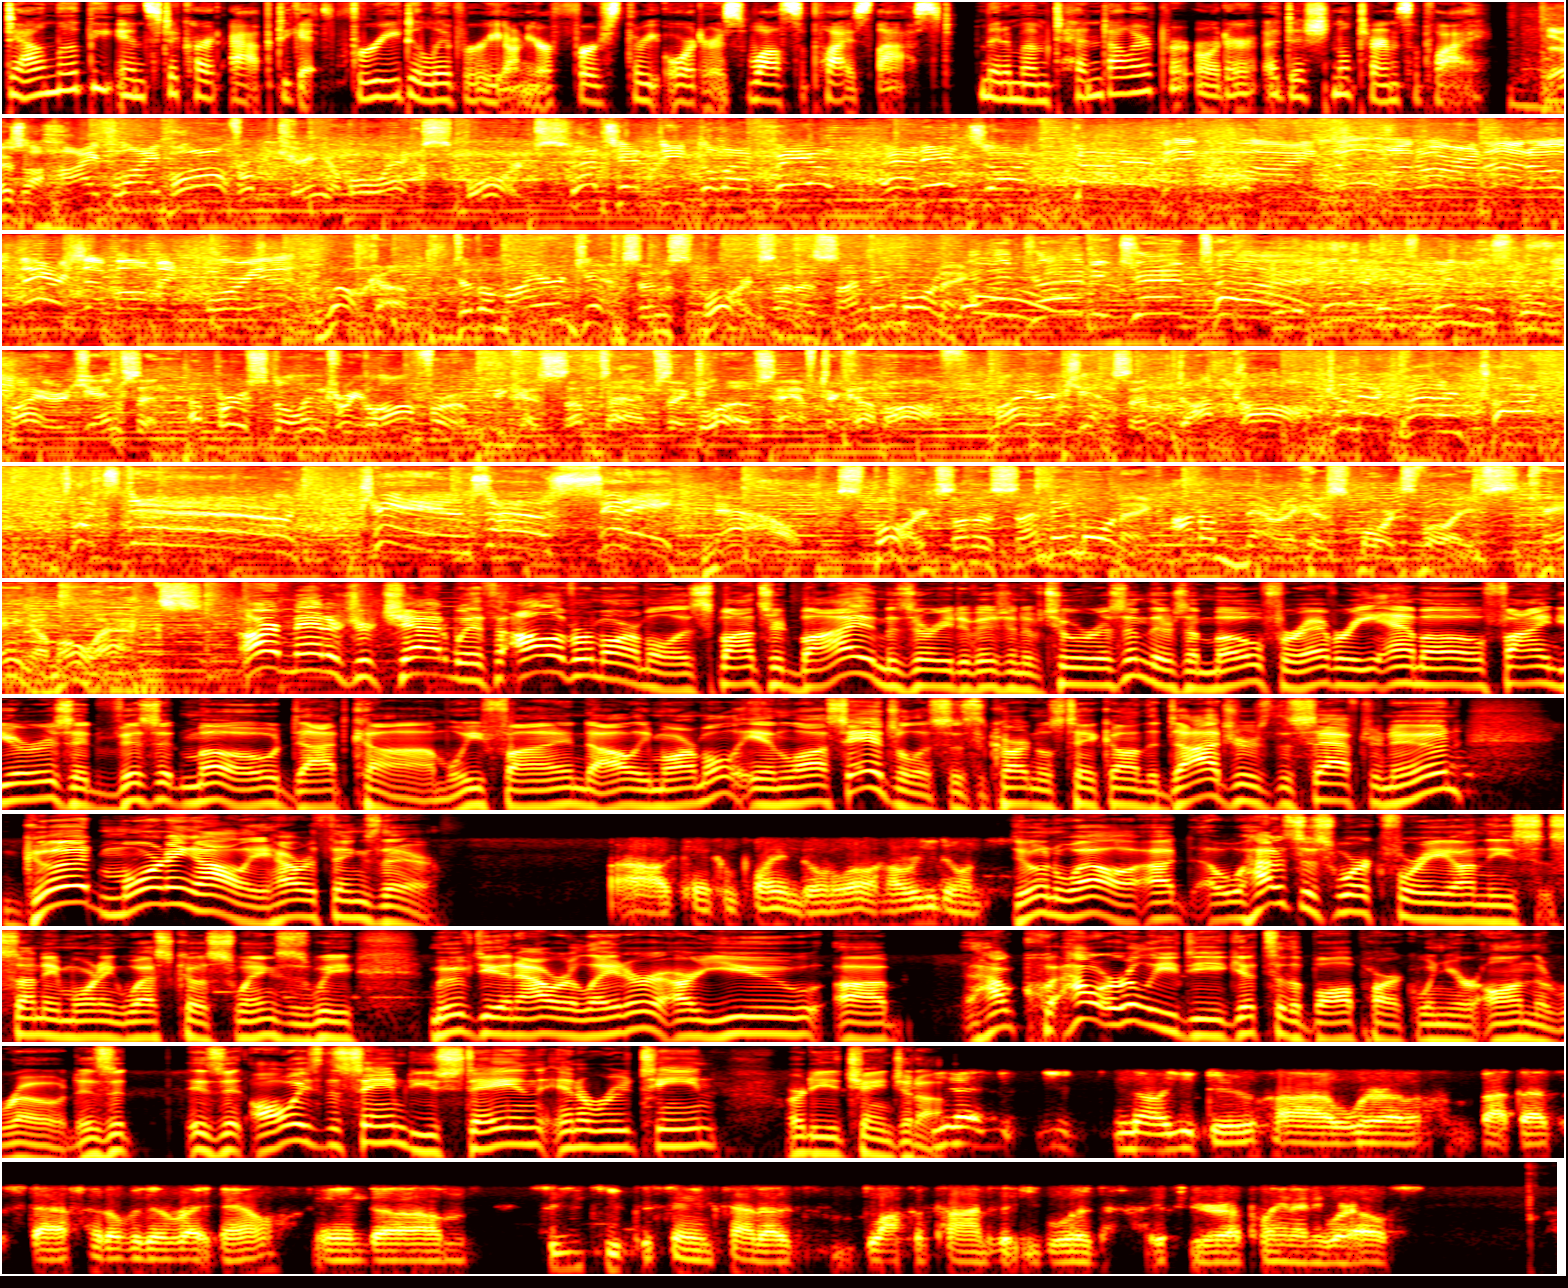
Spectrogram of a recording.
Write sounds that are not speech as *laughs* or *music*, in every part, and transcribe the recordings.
Download the Instacart app to get free delivery on your first three orders while supplies last. Minimum $10 per order, additional term supply. There's a high fly ball from KMOX Sports. That's hit deep to left field, and it's on Goddard. Welcome to the Meyer Jensen Sports on a Sunday morning. And the driving jam time. And the Billikens win this one. Meyer Jensen, a personal injury law firm, because sometimes the gloves have to come off. MeyerJensen.com. Comeback pattern caught. Touchdown, Kansas City. Now, sports on a Sunday morning on America's Sports Voice, KMOX. Our manager chat with Oliver Marmol is sponsored by the Missouri Division of Tourism. There's a Mo for every MO. Find yours at visitmo.com. We find Ollie Marmol in Los Angeles as the Cardinals take on the Dodgers this afternoon. Good morning, Ollie. How are things there? Uh, can't complain. Doing well. How are you doing? Doing well. Uh, how does this work for you on these Sunday morning West Coast swings? As we moved you an hour later, are you uh, how how early do you get to the ballpark when you're on the road? Is it is it always the same? Do you stay in, in a routine or do you change it up? Yeah, you, you, no, you do. Uh, we're about that as a staff head over there right now, and um, so you keep the same kind of block of times that you would if you're uh, playing anywhere else.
